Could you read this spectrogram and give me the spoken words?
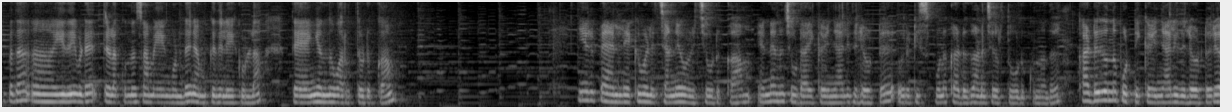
അപ്പോൾ ഇതാ ഇത് ഇവിടെ തിളക്കുന്ന സമയം കൊണ്ട് നമുക്കിതിലേക്കുള്ള തേങ്ങ ഒന്ന് വറുത്തെടുക്കാം. ഈ ഒരു പാനിലേക്ക് വെളിച്ചെണ്ണ ഒഴിച്ചു കൊടുക്കാം. എണ്ണ ഒന്ന് ചൂടായി കഴിഞ്ഞാൽ ഇതിലോട്ട് ഒരു ടീസ്പൂൺ കടുകാണ് ചേർത്ത് കൊടുക്കുന്നത്. കടുക് ഒന്ന് പൊട്ടിക്കഴിഞ്ഞാൽ ഇതിലോട്ട് ഒരു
